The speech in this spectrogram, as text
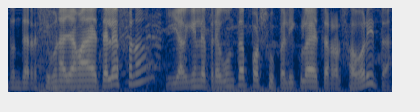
donde recibe una llamada de teléfono y alguien le pregunta por su película de terror favorita.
